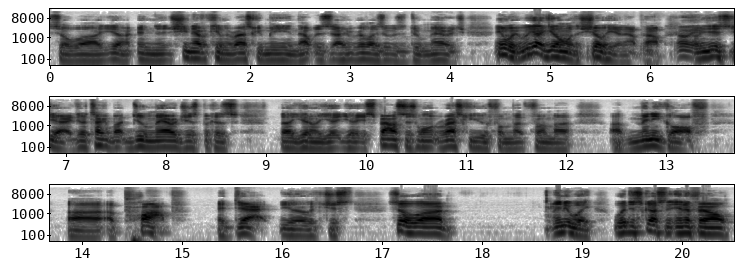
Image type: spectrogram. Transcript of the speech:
So, uh, yeah, and she never came to rescue me, and that was, I didn't realize it was a doomed marriage. Anyway, we gotta get on with the show here now, pal. Oh, yeah. I mean, just, yeah, you're talking about doomed marriages because, uh, you know, your, your spouses won't rescue you from, a, from a, a mini golf, uh, a prop at that, you know, it's just, so, uh, anyway, we're discussing NFL,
